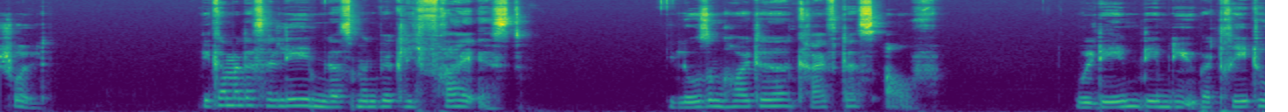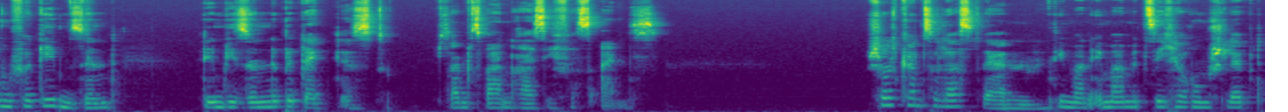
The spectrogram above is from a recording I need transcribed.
Schuld. Wie kann man das erleben, dass man wirklich frei ist? Die Losung heute greift das auf. Wohl dem, dem die Übertretungen vergeben sind, dem die Sünde bedeckt ist. Psalm 32, Vers 1. Schuld kann zur Last werden, die man immer mit sich herumschleppt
